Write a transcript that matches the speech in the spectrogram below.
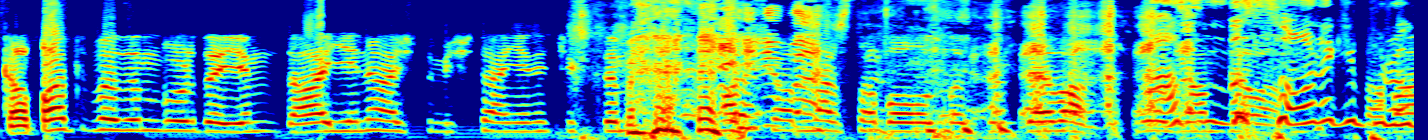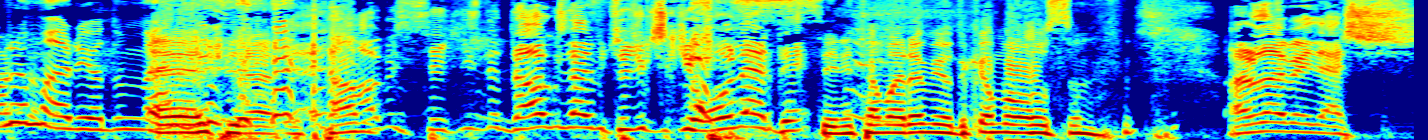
Kapatmadım buradayım. Daha yeni açtım işten yeni çıktım. Akşamlar sabah olmasın devam. Program Aslında devam. sonraki programı arıyordum ben. Evet ya. Tam Abi 8'de daha güzel bir çocuk çıkıyor. O nerede? seni tam aramıyorduk ama olsun. Hanımlar beyler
